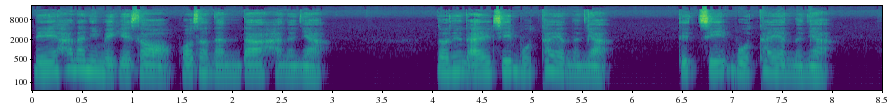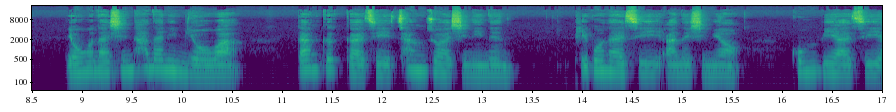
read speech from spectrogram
내 하나님에게서 벗어난다 하느냐? 너는 알지 못하였느냐? 듣지 못하였느냐? 영원하신 하나님 여호와 땅 끝까지 창조하신 이는 피곤하지 않으시며 곤비하지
